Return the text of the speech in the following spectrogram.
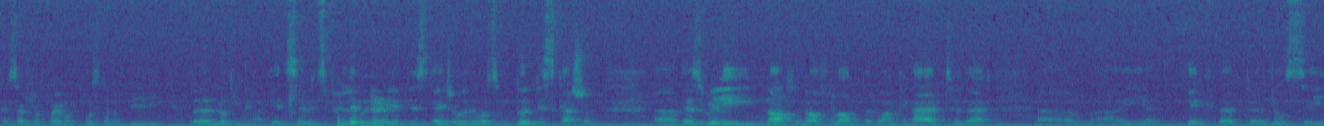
conceptual framework was going to be uh, looking like. It's, it's preliminary at this stage, although there was some good discussion. Uh, there's really not an awful lot that one can add to that. Um, I uh, think that uh, you'll see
